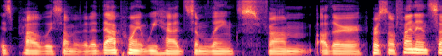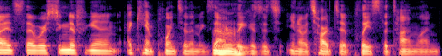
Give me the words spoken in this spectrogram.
is probably some of it. At that point, we had some links from other personal finance sites that were significant. I can't point to them exactly mm-hmm. because it's you know it's hard to place the timeline.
